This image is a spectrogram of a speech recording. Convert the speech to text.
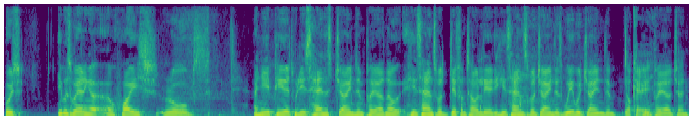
But he was wearing a, a white robes and he appeared with his hands joined in prayer. Now, his hands were different to Our Lady. His hands were joined as we would join them Okay. in prayer, John.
